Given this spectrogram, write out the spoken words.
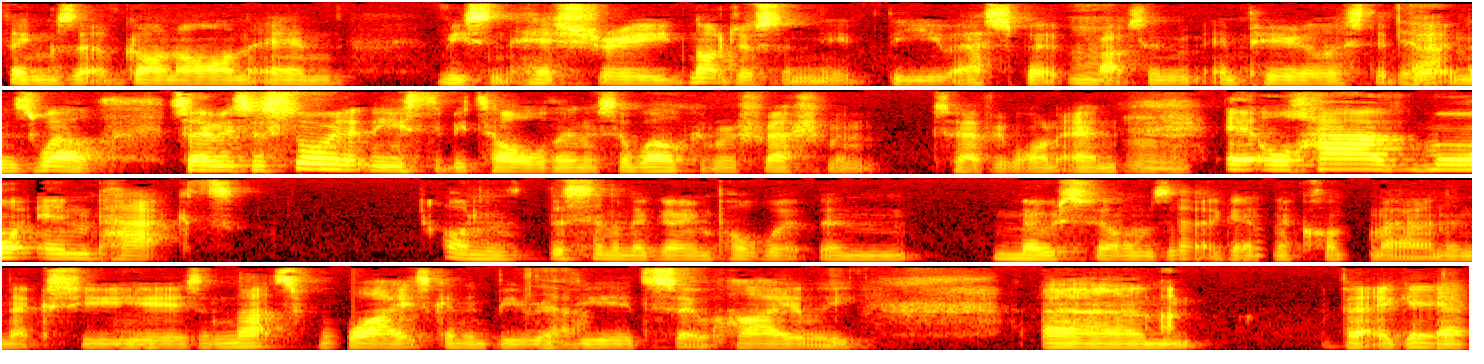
things that have gone on in recent history, not just in the, the US, but mm. perhaps in imperialistic yeah. Britain as well. So it's a story that needs to be told, and it's a welcome refreshment to everyone, and mm. it'll have more impact on the cinema going public than most films that are going to come out in the next few mm. years, and that's why it's going to be revered yeah. so highly. Um, but again,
